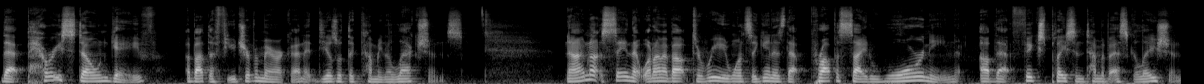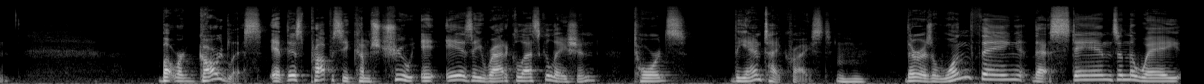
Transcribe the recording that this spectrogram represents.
that Perry Stone gave about the future of America, and it deals with the coming elections. Now, I'm not saying that what I'm about to read, once again, is that prophesied warning of that fixed place and time of escalation. But regardless, if this prophecy comes true, it is a radical escalation towards the Antichrist. Mm-hmm. There is one thing that stands in the way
